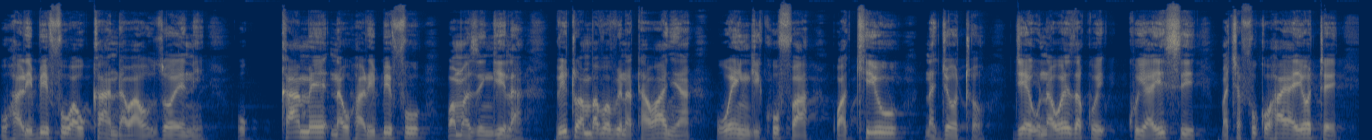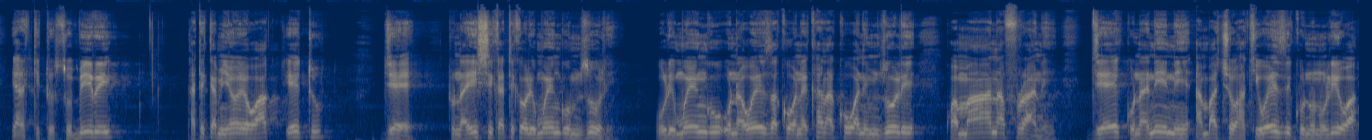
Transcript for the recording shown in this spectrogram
uharibifu wa ukanda wa uzoeni ukame na uharibifu wa mazingira vitu ambavyo vinatawanya wengi kufa kwa kiu na joto. Je unaweza kuyahisi machafuko haya yote yakitusubiri katika mioyo yetu? Je tunaishi katika ulimwengu mzuri ulimwengu unaweza kuonekana kuwa ni mzuri kwa maana fulani. Je kuna nini ambacho hakiwezi kununuliwa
